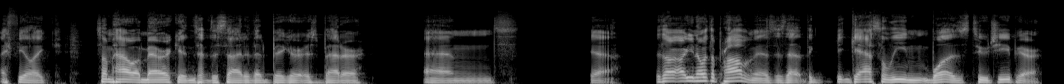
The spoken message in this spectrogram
I feel like somehow Americans have decided that bigger is better, and yeah, It's, uh, you know what the problem is? Is that the gasoline was too cheap here,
